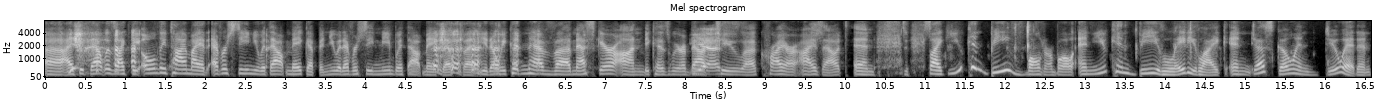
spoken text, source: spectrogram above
uh, I think that was like the only time I had ever seen you without makeup, and you had ever seen me without makeup. But you know, we couldn't have uh, mascara on because we were about Yes. to uh, cry our eyes out. And it's like you can be vulnerable and you can be ladylike and just go and do it. And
